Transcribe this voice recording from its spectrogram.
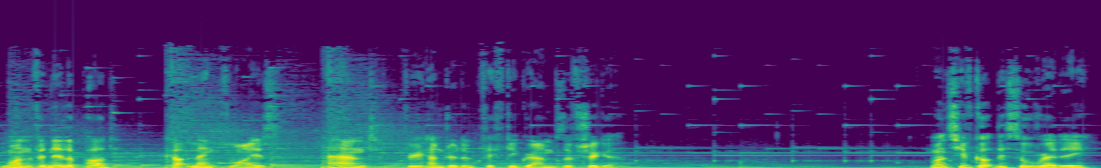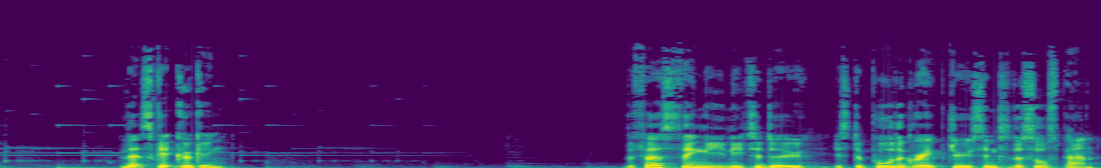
one vanilla pod cut lengthwise, and 350 grams of sugar. Once you've got this all ready, let's get cooking. The first thing you need to do is to pour the grape juice into the saucepan.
